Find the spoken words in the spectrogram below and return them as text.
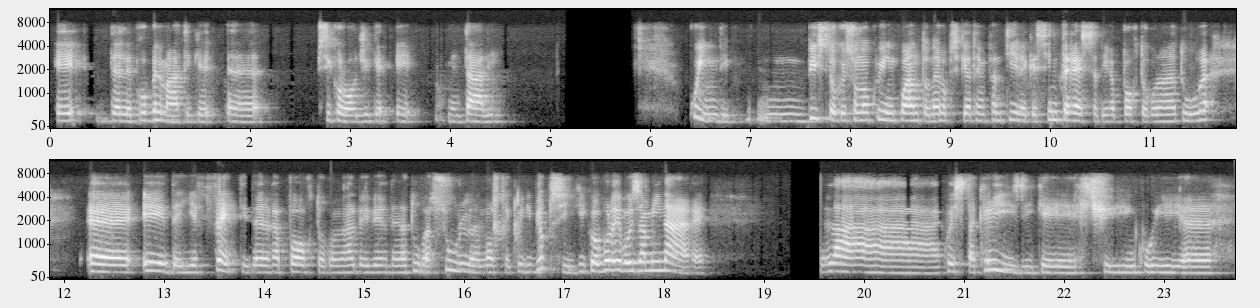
e delle problematiche eh, psicologiche e mentali. Quindi, mh, visto che sono qui in quanto neuropsichiatra infantile che si interessa di rapporto con la natura eh, e degli effetti del rapporto con alberi verde natura sul nostro equilibrio psichico, volevo esaminare la, questa crisi ci, in cui eh,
